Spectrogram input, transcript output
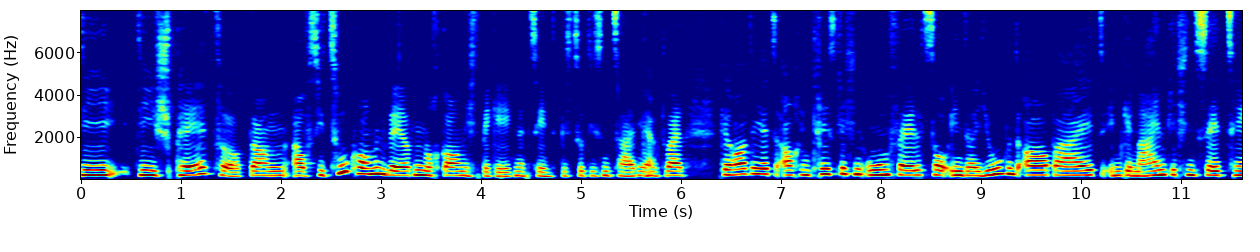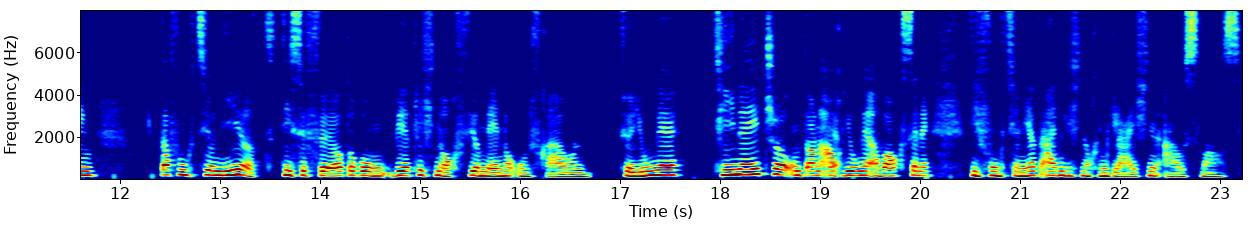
die, die später dann auf sie zukommen werden, noch gar nicht begegnet sind bis zu diesem Zeitpunkt. Ja. Weil gerade jetzt auch im christlichen Umfeld, so in der Jugendarbeit, im gemeindlichen Setting, da funktioniert diese Förderung wirklich noch für Männer und Frauen, für junge Teenager und dann auch ja. junge Erwachsene, die funktioniert eigentlich noch im gleichen Ausmaß.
